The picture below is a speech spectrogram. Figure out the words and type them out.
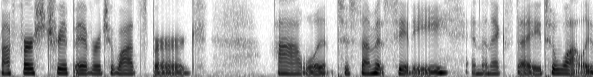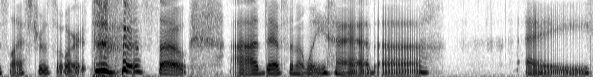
my first trip ever to Whitesburg. I went to Summit City and the next day to Wiley's Last Resort. so I definitely had uh, a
